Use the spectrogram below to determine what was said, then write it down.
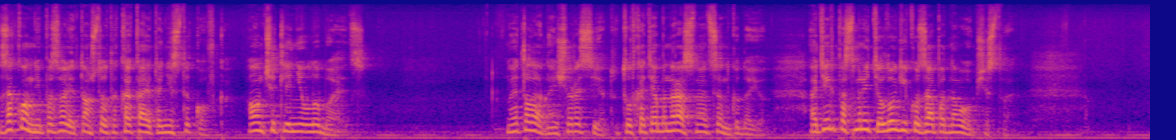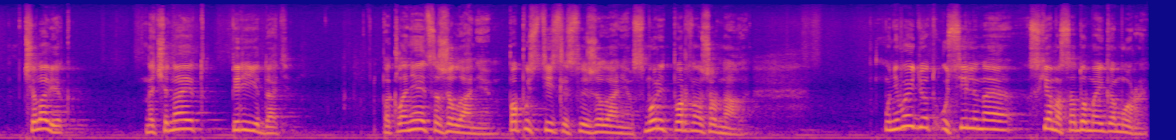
Закон не позволяет, там что-то какая-то нестыковка. А он чуть ли не улыбается. Но это ладно, еще Россия. Тут, тут хотя бы нравственную оценку дает. А теперь посмотрите логику западного общества. Человек начинает переедать, поклоняется желаниям, попустительствует желаниям, смотрит порно-журналы. У него идет усиленная схема Содома и Гоморры.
